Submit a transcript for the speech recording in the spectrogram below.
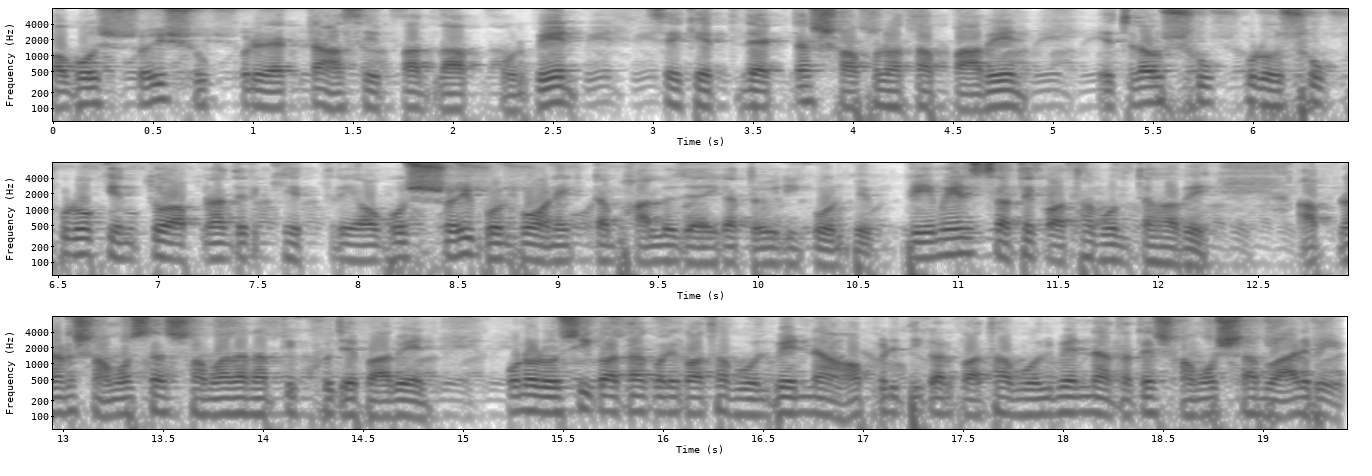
অবশ্যই শুক্রের একটা আশীর্বাদ লাভ করবেন। সেক্ষেত্রে একটা সফলতা পাবেন। এছাড়াও শুক্র শুক্র কিন্তু আপনাদের ক্ষেত্রে অবশ্যই বলব অনেকটা ভালো জায়গা তৈরি করবে। প্রেমের সাথে কথা বলতে হবে। আপনার সমস্যার সমাধান আপনি খুঁজে পাবেন। কোনো রসিকতা করে কথা বলবেন না, অপ্রীতিকর কথা বলবেন না, তাতে সমস্যা বাড়বে।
